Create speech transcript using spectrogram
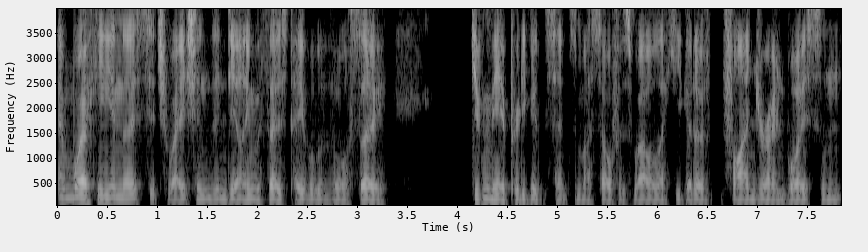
and working in those situations and dealing with those people have also given me a pretty good sense of myself as well like you got to find your own voice and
